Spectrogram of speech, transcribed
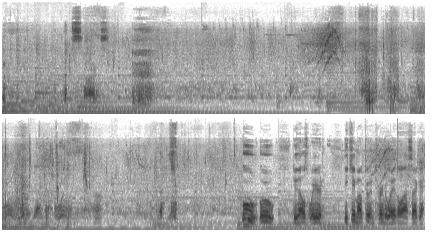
that sucks. Ooh, ooh. Dude, that was weird. He came up to it and turned away at the last second.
